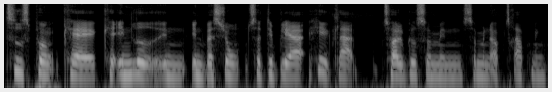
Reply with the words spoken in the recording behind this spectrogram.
tidspunkt kan, kan indlede en invasion. Så det bliver helt klart tolket som en, som en optrapning.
